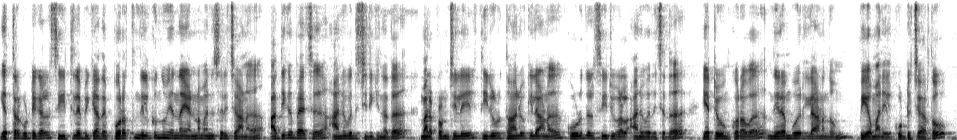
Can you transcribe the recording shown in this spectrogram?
എത്ര കുട്ടികൾ സീറ്റ് ലഭിക്കാതെ പുറത്തു നിൽക്കുന്നു എന്ന എണ്ണം അനുസരിച്ചാണ് അധിക ബാച്ച് അനുവദിച്ചിരിക്കുന്നത്. മലപ്പുറം ജില്ലയിൽ തിരൂർ താലൂക്കിലാണ് കൂടുതൽ സീറ്റുകൾ അനുവദിച്ചത്. ഏറ്റവും കുറവ് നിലമ്പൂരിലാണെന്നും പി എം അനിൽ കൂട്ടിച്ചേർത്തു.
